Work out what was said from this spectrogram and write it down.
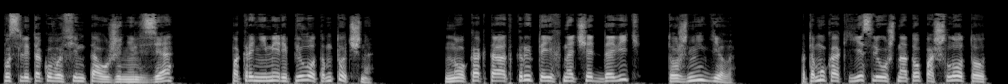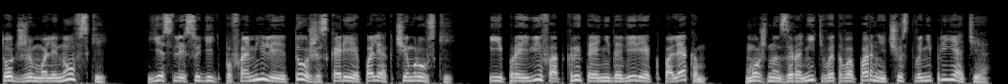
после такого финта уже нельзя, по крайней мере пилотам точно. Но как-то открыто их начать давить тоже не дело. Потому как если уж на то пошло, то тот же Малиновский, если судить по фамилии, тоже скорее поляк, чем русский. И проявив открытое недоверие к полякам, можно заронить в этого парня чувство неприятия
